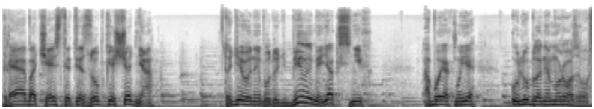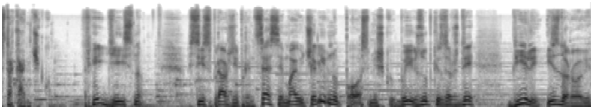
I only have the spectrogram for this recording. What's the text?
Треба чистити зубки щодня. Тоді вони будуть білими, як сніг, або як моє улюблене морозиво в стаканчику. І дійсно, всі справжні принцеси мають чарівну посмішку, бо їх зубки завжди білі і здорові.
